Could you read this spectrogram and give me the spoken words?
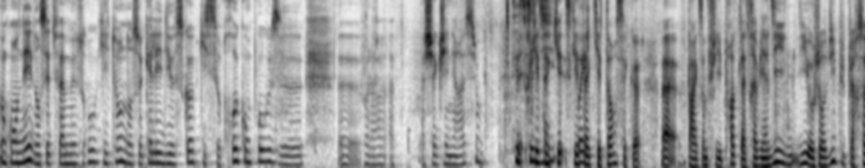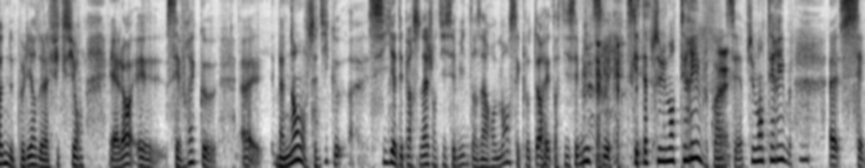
Donc on est dans cette fameuse roue qui tourne, dans ce kaléidoscope qui se recompose voilà, à chaque génération. C'est ce, qui est ce qui est inquiétant, c'est que, euh, par exemple, Philippe Roth l'a très bien dit, il dit aujourd'hui, plus personne ne peut lire de la fiction. Et alors, c'est vrai que euh, maintenant, on se dit que euh, s'il y a des personnages antisémites dans un roman, c'est que l'auteur est antisémite, ce qui est, absolument terrible, quoi. C'est absolument terrible. c'est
